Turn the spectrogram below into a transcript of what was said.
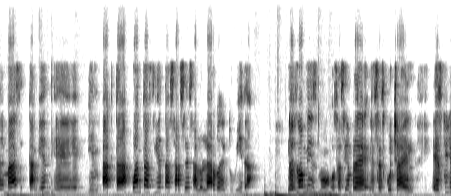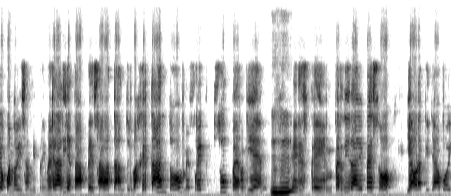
además también eh, impacta cuántas dietas haces a lo largo de tu vida. No es lo mismo, o sea, siempre se escucha el, es que yo cuando hice mi primera dieta pesaba tanto y bajé tanto, me fue súper bien, este, en pérdida de peso, y ahora que ya voy,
